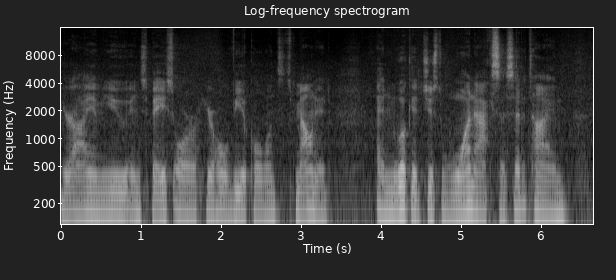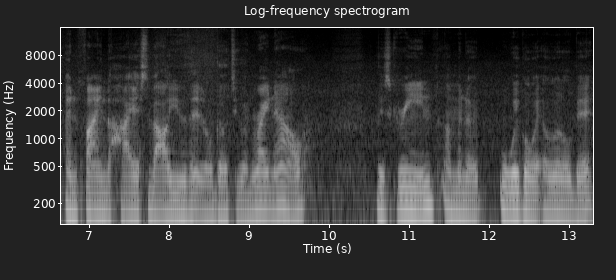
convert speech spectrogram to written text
your IMU in space or your whole vehicle once it's mounted and look at just one axis at a time and find the highest value that it'll go to. And right now, this green, I'm going to wiggle it a little bit.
